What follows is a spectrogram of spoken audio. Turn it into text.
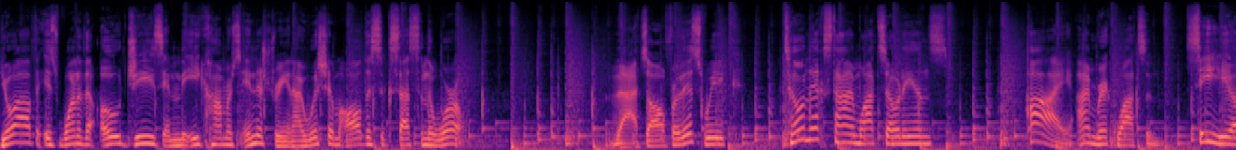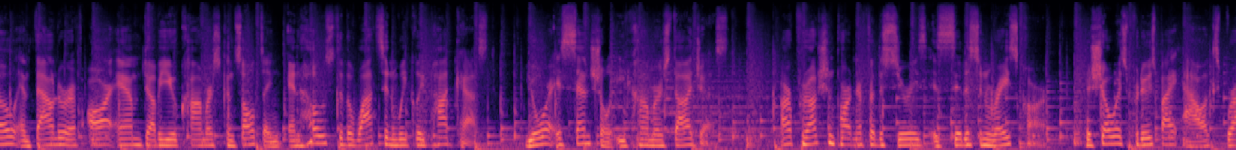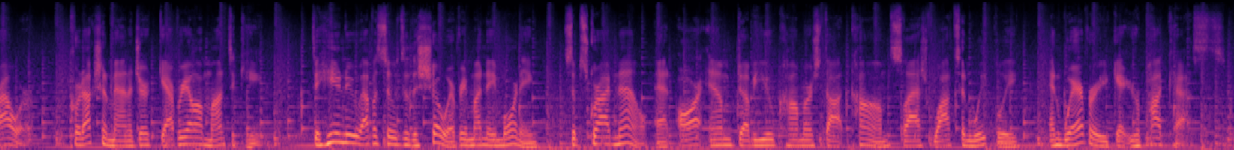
Yoav is one of the OGs in the e commerce industry, and I wish him all the success in the world. That's all for this week. Till next time, Watsonians. Hi, I'm Rick Watson, CEO and founder of RMW Commerce Consulting and host of the Watson Weekly podcast, your essential e commerce digest. Our production partner for the series is Citizen Racecar. The show is produced by Alex Brower, production manager Gabriella Montequin. To hear new episodes of the show every Monday morning, subscribe now at rmwcommerce.com slash Watson Weekly and wherever you get your podcasts.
